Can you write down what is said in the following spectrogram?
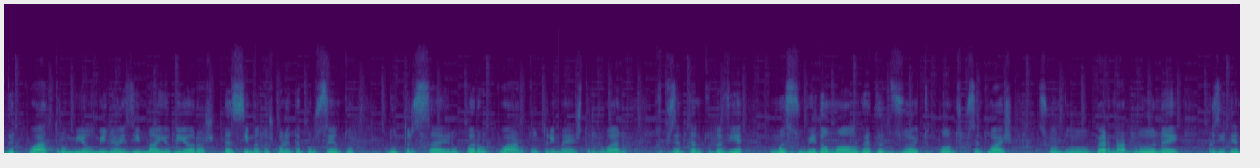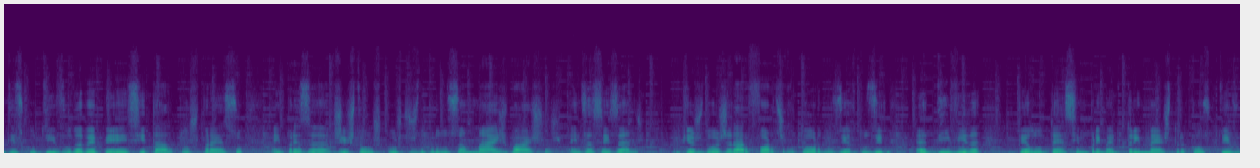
de 4 mil milhões e meio de euros, acima dos 40% do terceiro para o quarto trimestre do ano, representando, todavia, uma subida homóloga de 18 pontos percentuais. Segundo Bernard Looney, presidente executivo da BP, citado pelo Expresso, a empresa registrou os custos de produção mais baixos em 16 anos, o que ajudou a gerar fortes retornos e a reduzir a dívida pelo 11º trimestre consecutivo.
